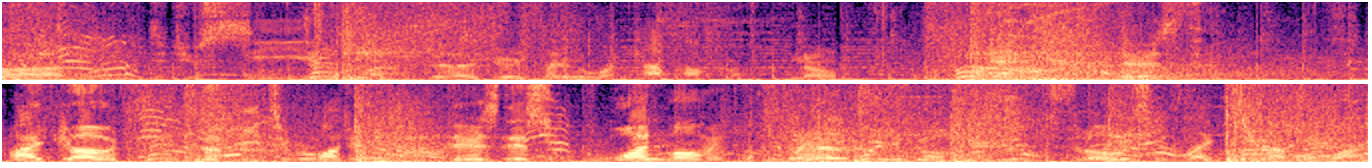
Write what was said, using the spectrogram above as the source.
uh, you the Dirty Fighter who won Capcom? No. Okay, there's my goat, the VTuber watcher. There's this one moment where Luke throws his like level one.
